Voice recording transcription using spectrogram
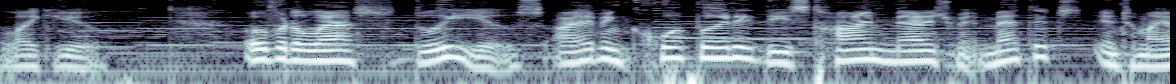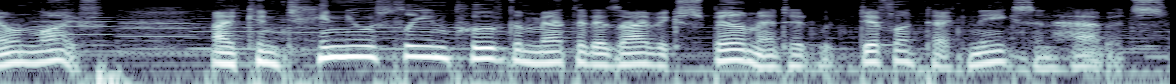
like you. Over the last three years, I have incorporated these time management methods into my own life. I've continuously improved the method as I've experimented with different techniques and habits.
